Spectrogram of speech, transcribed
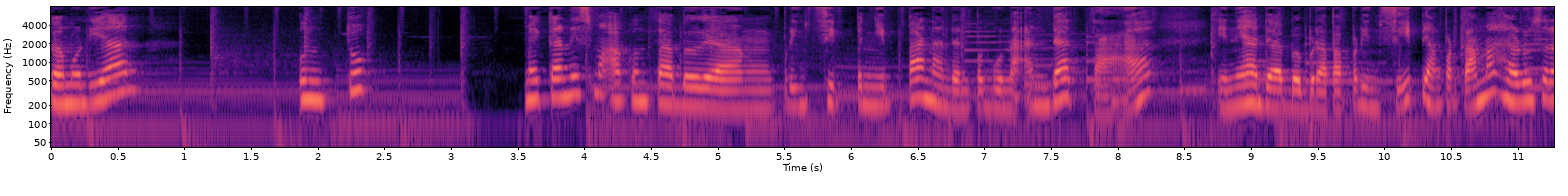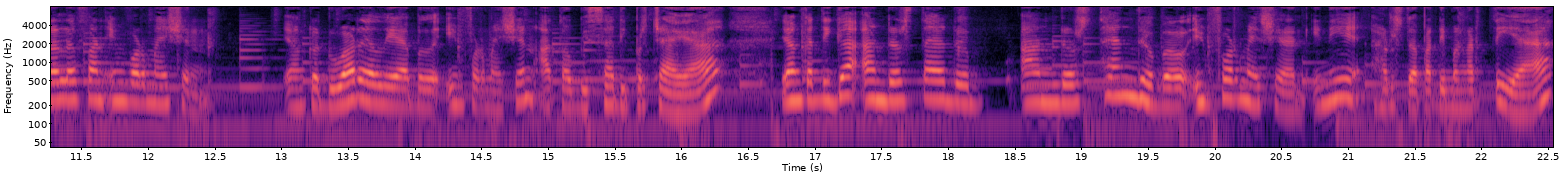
Kemudian, untuk mekanisme akuntabel yang prinsip penyimpanan dan penggunaan data ini ada beberapa prinsip. Yang pertama harus relevant information. Yang kedua reliable information atau bisa dipercaya. Yang ketiga understandable information ini harus dapat dimengerti ya.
